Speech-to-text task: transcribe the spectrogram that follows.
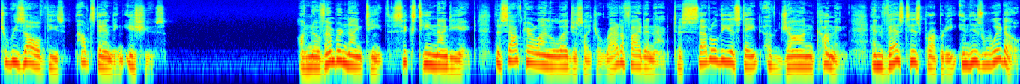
to resolve these outstanding issues. On November 19, 1698, the South Carolina legislature ratified an act to settle the estate of John Coming and vest his property in his widow,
